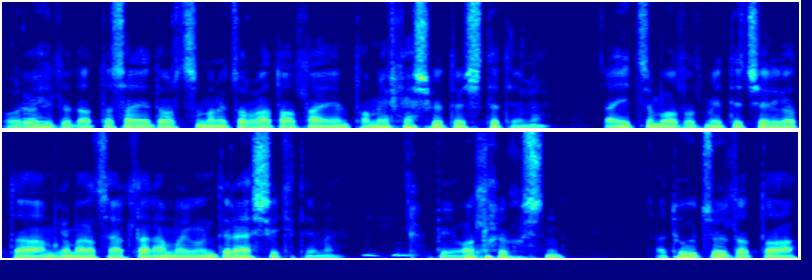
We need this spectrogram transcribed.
Өөрөөр хэлбэл одоо сая дурдсан мань 6 7 юм том эрх ашигуд байна шүү дээ тийм ээ. За эзэн бол мэдээж хэрэг одоо хамгийн бага зардлаар хамгийн өндөр ашиг тийм ээ. Би болохыг хүснэ. За түүжүүл одоо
